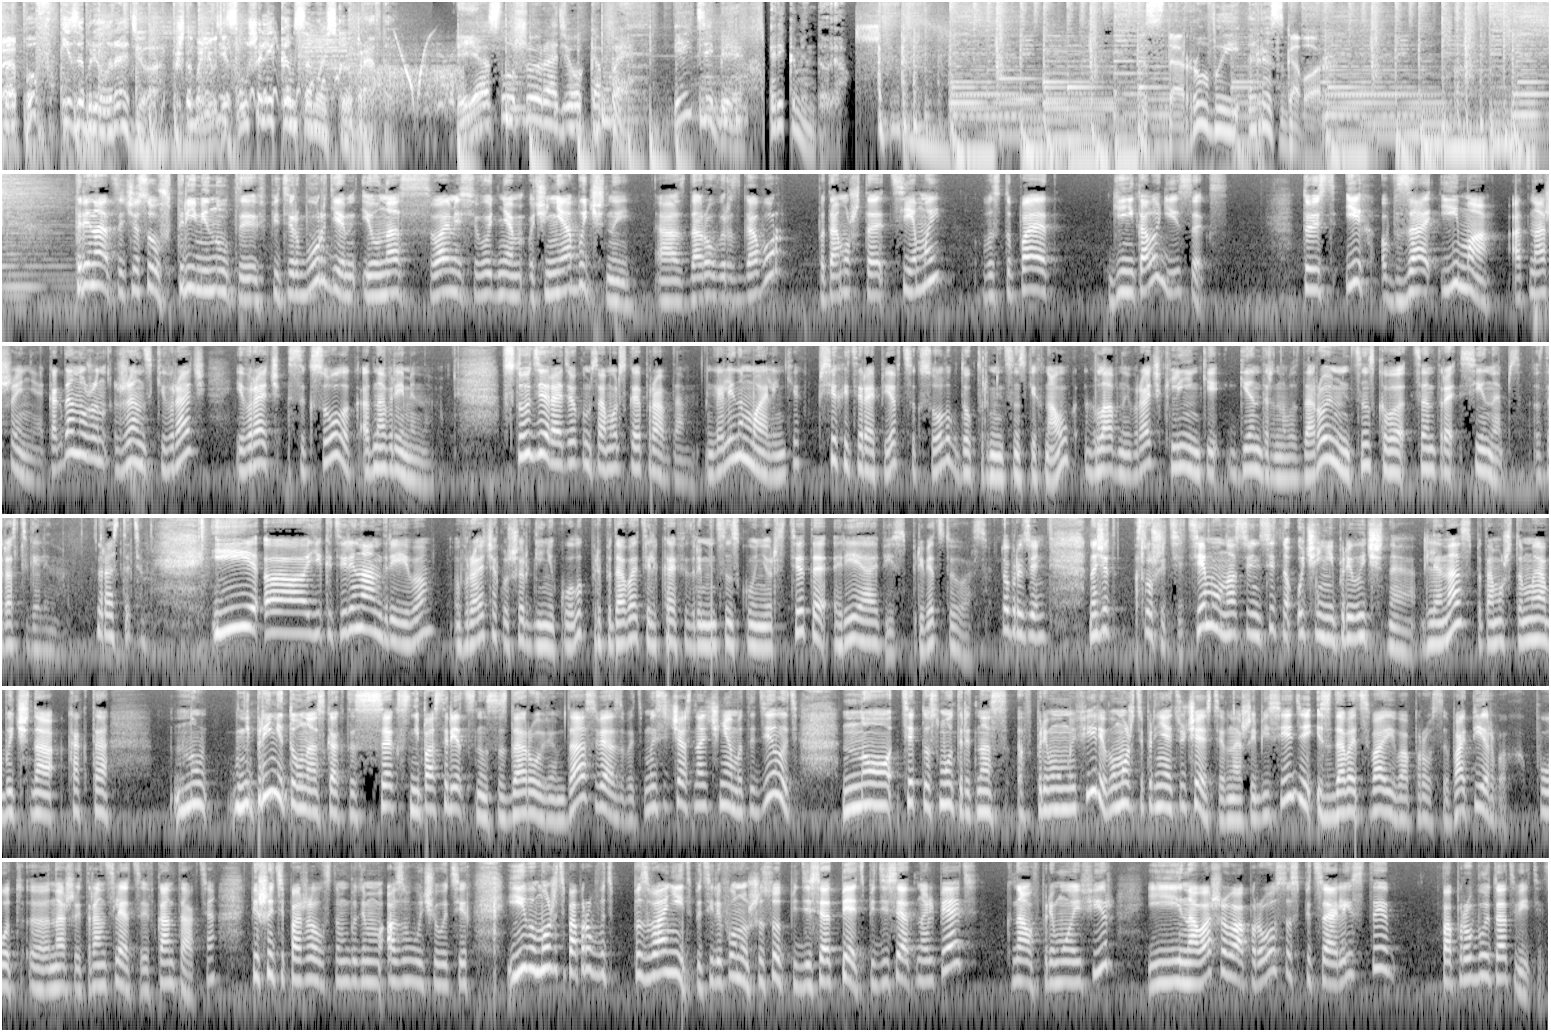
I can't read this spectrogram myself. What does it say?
Попов изобрел радио, чтобы люди слушали комсомольскую правду. Я слушаю радио КП и тебе рекомендую. Здоровый разговор. 13 часов 3 минуты в Петербурге, и у нас с вами сегодня очень необычный а, здоровый разговор, потому что темой выступает гинекология и секс. То есть их взаимоотношения. Когда нужен женский врач и врач-сексолог одновременно – в студии радио «Комсомольская правда». Галина Маленьких, психотерапевт, сексолог, доктор медицинских наук, главный врач клиники гендерного здоровья медицинского центра «Синепс». Здравствуйте, Галина. Здравствуйте. И э, Екатерина Андреева, врач-акушер-гинеколог, преподаватель кафедры медицинского университета РИАВИС. Приветствую вас. Добрый день. Значит, слушайте, тема у нас сегодня действительно очень непривычная для нас, потому что мы обычно как-то ну, не принято у нас как-то секс непосредственно со здоровьем, да, связывать. Мы сейчас начнем это делать, но те, кто смотрит нас в прямом эфире, вы можете принять участие в нашей беседе и задавать свои вопросы. Во-первых, под э, нашей трансляцией ВКонтакте. Пишите, пожалуйста, мы будем озвучивать их. И вы можете попробовать позвонить по телефону 655-5005 к нам в прямой эфир, и на ваши вопросы специалисты попробуют ответить.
